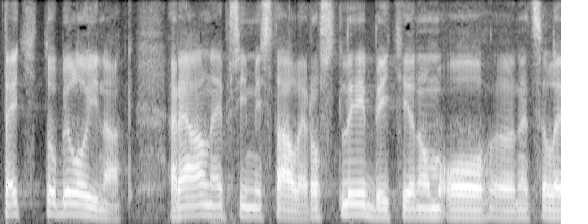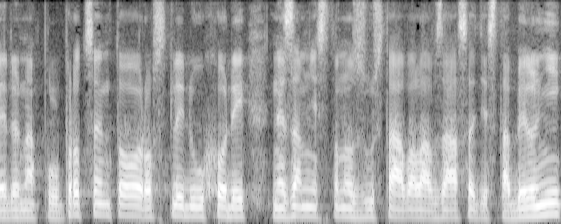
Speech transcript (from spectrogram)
Teď to bylo jinak. Reálné příjmy příjmy stále rostly, byť jenom o e, necelé 1,5%, rostly důchody, nezaměstnanost zůstávala v zásadě stabilní.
